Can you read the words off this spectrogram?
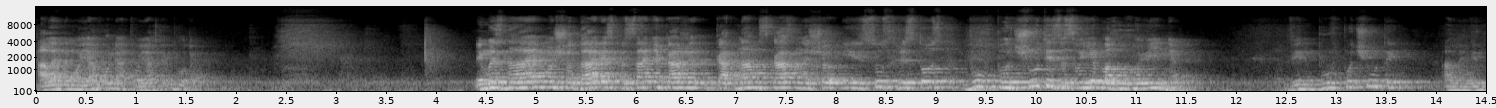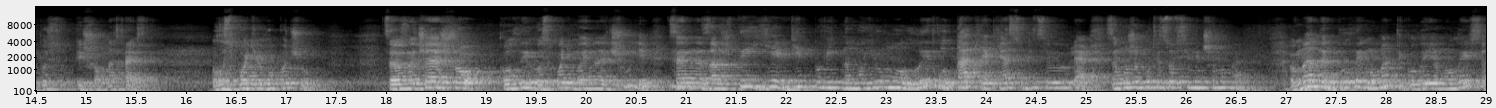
Але не моя воля, а твоя хай буде. І ми знаємо, що далі з Писання каже, нам сказано, що Ісус Христос був почутий за своє благоговіння. Він був почутий, але Він пішов на хрест. Господь його почув. Це означає, що коли Господь мене чує, це не завжди є відповідь на мою молитву, так як я собі це уявляю. Це може бути зовсім інший момент. В мене були моменти, коли я молився,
